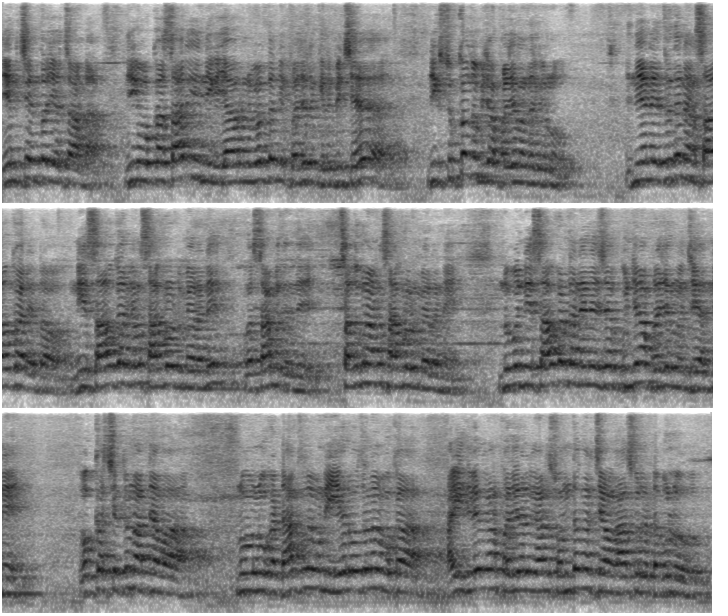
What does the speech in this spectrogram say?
నేను ఎంతో చేస్తా అంట. నీకు ఒక్కసారి నీకు యాభై రెండు నీ ప్రజలు గెలిపించే నీకు సుఖం చూపించా ప్రజలందరికీ నువ్వు. నేను ఎత్తితే నేను సాగుకారు అంటావు. నీ సాగుకారు కన్నా సాగులోటు మేరని ఒక సామెత ఉంది. చదువుకున్నాను సాగులోటు మేలని. నువ్వు నీ సాగుకారు నేను చేసే గుంజిన ప్రజల నుంచి అన్నీ. ఒక్క చెట్టు నాటినావా? నువ్వు నువ్వు ఒక డాక్టర్ ఉండి ఏ రోజున ఒక ఐదు వేలు కానీ పదివేలు కానీ సొంతంగా ఇచ్చావు హాస్పిటల్ డబ్బులు.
